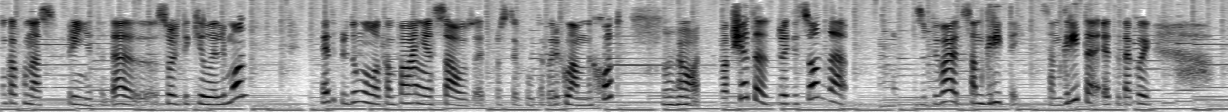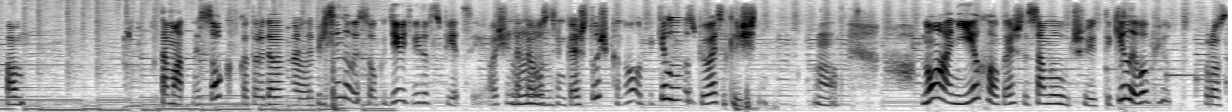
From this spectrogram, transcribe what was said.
ну, как у нас принято, да, соль, текила, лимон, это придумала компания Сауза. Это просто был такой рекламный ход. Угу. Вот. Вообще-то традиционно запивают сангритой. Сангрита это такой эм, томатный сок, в который добавлен апельсиновый сок, 9 видов специй. Очень mm такая остренькая штучка, но текилу запивать отлично. Вот. Ну, а аньехо, конечно, самый лучший вид текилы. Его пьют просто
